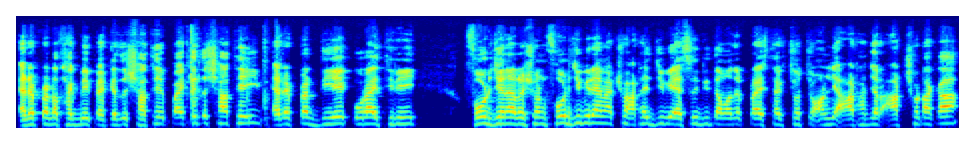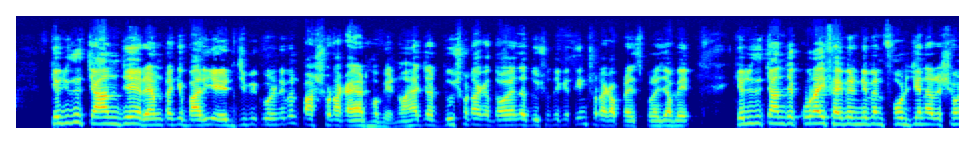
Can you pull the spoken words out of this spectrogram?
অ্যাডাপ্টারটা থাকবে প্যাকেজের সাথে। প্যাকেজের সাথেই অ্যাডাপ্টার দিয়ে core i three four generation four GB RAM একশো আঠাশ জিবি এসএসডিতে আমাদের প্রাইস থাকছে হচ্ছে অনলি আট হাজার আটশো টাকা। কেউ যদি চান যে র্যামটাকে বাড়িয়ে এইট জিবি করে নেবেন, পাঁচশো টাকা অ্যাড হবে। নয় হাজার দুইশো টাকা, দশ হাজার দুইশো থেকে তিনশো টাকা প্রাইস পড়ে যাবে। কেউ যদি চান যে কোরাই ফাইভের নেবেন four generation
